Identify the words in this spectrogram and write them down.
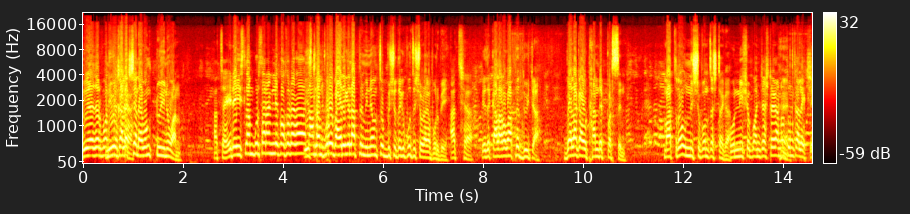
দুই হাজার নিউ কালেকশন এবং টু ইন ওয়ান আচ্ছা এটা ইসলামপুর ছাড়া নিলে কত টাকা ইসলামপুরে বাইরে গেলে আপনার মিনিমাম চব্বিশশো থেকে পঁচিশশো টাকা পড়বে। আচ্ছা। এই যে কালার হবে আপনার দুইটা। বেলাক আউট হান্ড্রেড পার্সেন্ট মাত্র উনিশশো পঞ্চাশ টাকা। উনিশশো পঞ্চাশ টাকা নতুন হ্যাঁ। কালেকশন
